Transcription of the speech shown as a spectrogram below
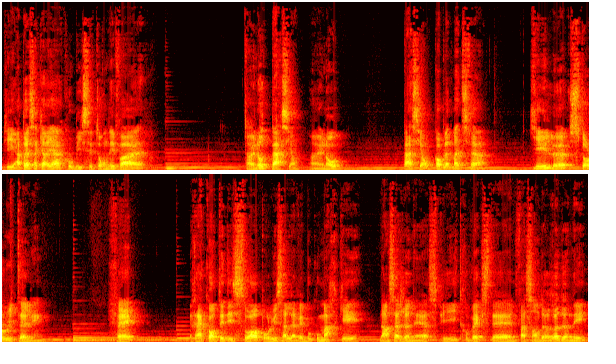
Puis après sa carrière, Kobe s'est tourné vers une autre passion, une autre passion complètement différente, qui est le storytelling. Fait raconter des histoires, pour lui, ça l'avait beaucoup marqué dans sa jeunesse, puis il trouvait que c'était une façon de redonner,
